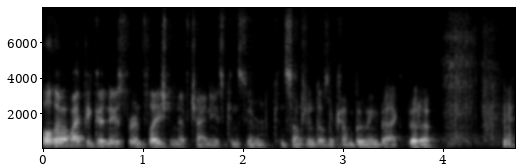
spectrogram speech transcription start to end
Although it might be good news for inflation if Chinese consumer consumption doesn't come booming back, but uh, but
